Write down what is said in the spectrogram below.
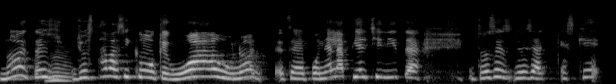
¿no? Entonces yo estaba así como que, wow, ¿no? Se me ponía la piel chinita. Entonces yo decía, es que,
